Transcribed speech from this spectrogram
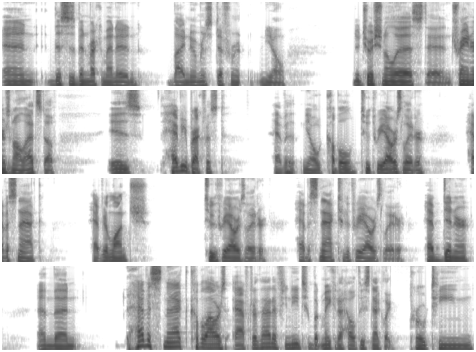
and this has been recommended by numerous different, you know, nutritionalists and trainers and all that stuff is have your breakfast, have a you know a couple two three hours later, have a snack, have your lunch, two three hours later, have a snack two to three hours later, have dinner, and then have a snack a couple hours after that if you need to, but make it a healthy snack like protein,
